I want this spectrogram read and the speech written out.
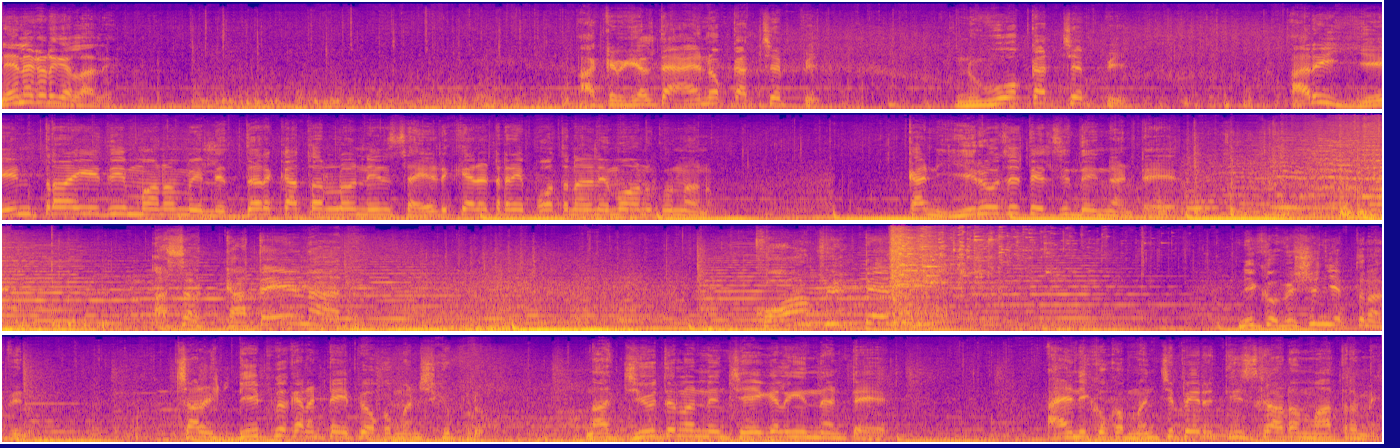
నేను ఎక్కడికి వెళ్ళాలి? అక్కడికి వెళ్తే ఆయన ఒక కథ చెప్పి నువ్వు ఒక కథ చెప్పి అరే ఏంట్రా ఇది? మనం వీళ్ళిద్దరి కథల్లో నేను సైడ్ క్యారెక్టర్ అయిపోతున్నానేమో అనుకున్నాను. కానీ ఈ రోజే తెలిసింది ఏంటంటే అసలు కథే నాది. కాన్ఫ్లిక్టే నీకు విషయం చెప్తున్నా విను. చాలా డీప్గా కనెక్ట్ అయిపోయి ఒక మనిషికి ఇప్పుడు. నా జీవితంలో నేను చేయగలిగిందంటే ఆయనకి ఒక మంచి పేరు తీసుకురావడం మాత్రమే.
